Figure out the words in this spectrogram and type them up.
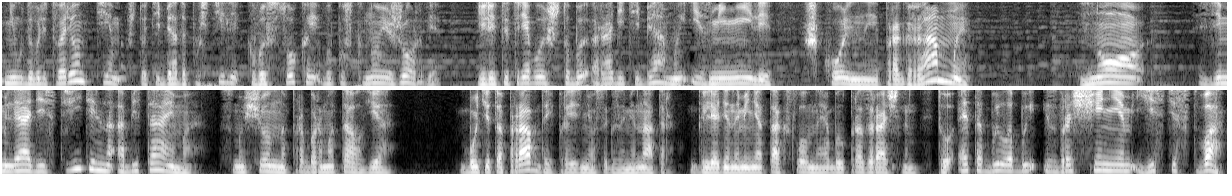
не удовлетворен тем, что тебя допустили к высокой выпускной жорве? Или ты требуешь, чтобы ради тебя мы изменили школьные программы? Но земля действительно обитаема, смущенно пробормотал я. «Будь это правдой», – произнес экзаменатор, глядя на меня так, словно я был прозрачным, то это было бы извращением естества.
